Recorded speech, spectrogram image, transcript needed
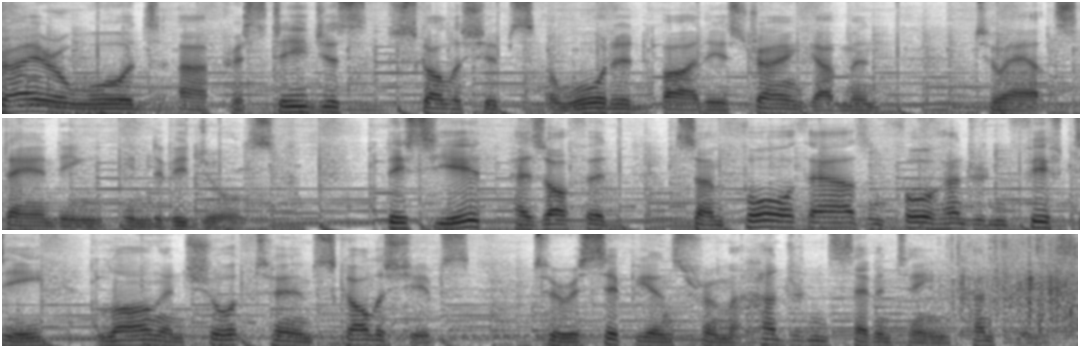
Australia Awards are prestigious scholarships awarded by the Australian Government to outstanding individuals. This year has offered some 4,450 long and short-term scholarships to recipients from 117 countries.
